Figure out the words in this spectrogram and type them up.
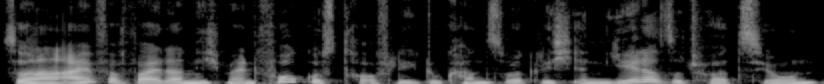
sondern einfach, weil da nicht mein Fokus drauf liegt. Du kannst wirklich in jeder Situation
